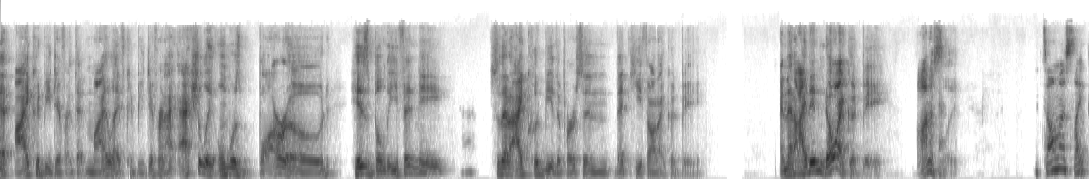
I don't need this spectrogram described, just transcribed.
that I could be different, that my life could be different. I actually almost borrowed his belief in me so that I could be the person that he thought I could be and that I didn't know I could be, honestly. It's almost like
